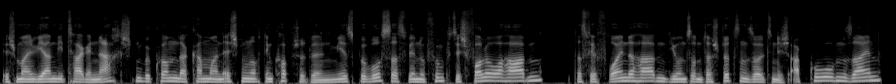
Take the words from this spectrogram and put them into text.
Ich meine, wir haben die Tage Nachrichten bekommen, da kann man echt nur noch den Kopf schütteln. Mir ist bewusst, dass wir nur 50 Follower haben, dass wir Freunde haben, die uns unterstützen, sollte nicht abgehoben sein.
